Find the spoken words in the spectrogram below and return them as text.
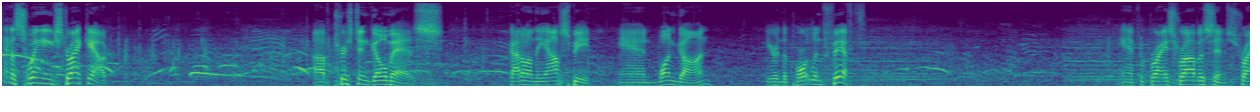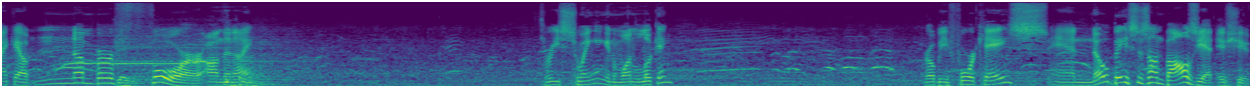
and a swinging strikeout of Tristan Gomez. Got him on the off speed, and one gone here in the Portland fifth. And for Bryce Robinson, strikeout number four on the night. Three swinging and one looking. Roby four Ks and no bases on balls yet issued.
